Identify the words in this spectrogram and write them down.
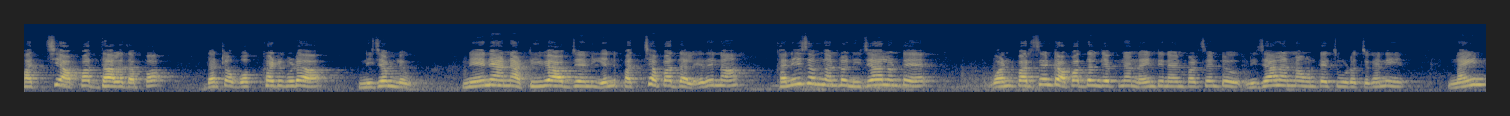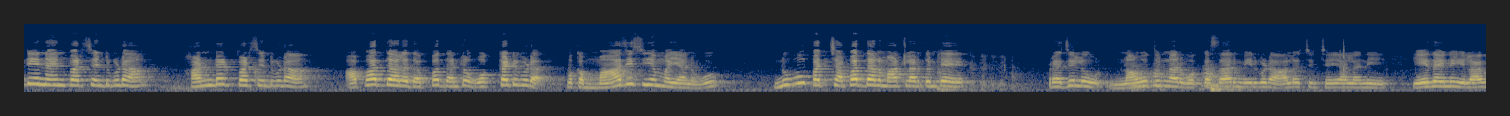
పచ్చి అబద్ధాలు తప్ప దాంట్లో ఒక్కటి కూడా నిజం లేవు. నేనే అన్న టీవీ ఆఫ్ చేయండి ఎన్ని పచ్చి అబద్ధాలు. ఏదైనా కనీసం దాంట్లో నిజాలుంటే వన్ పర్సెంట్ అబద్ధం చెప్పినా నైంటీ నైన్ పర్సెంట్ నిజాలన్నా ఉంటే చూడొచ్చు. కానీ నైంటీ నైన్ పర్సెంట్ కూడా హండ్రెడ్ పర్సెంట్ కూడా అబద్ధాలు తప్ప దాంట్లో ఒక్కటి కూడా ఒక మాజీ సీఎం అయ్యా నువ్వు. నువ్వు పచ్చి అబద్ధాలు మాట్లాడుతుంటే ప్రజలు నవ్వుతున్నారు ఒక్కసారి. మీరు కూడా ఆలోచన చేయాలని ఏదైనా ఇలాగ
